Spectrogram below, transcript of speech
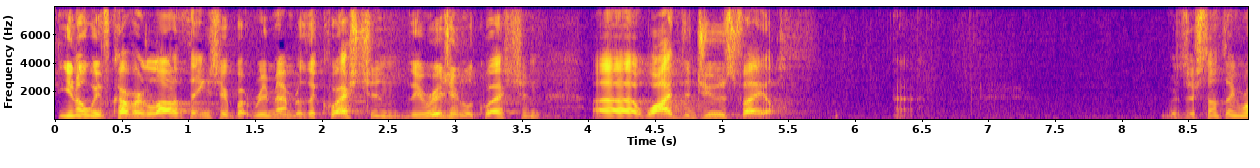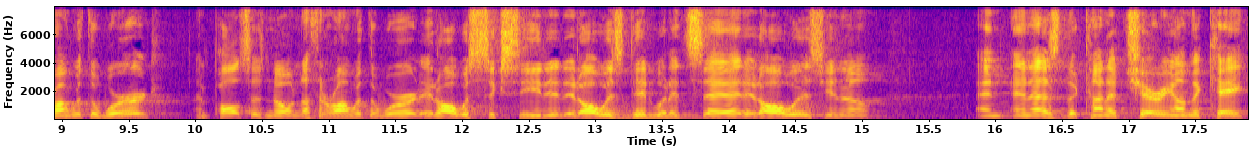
You know, we've covered a lot of things here, but remember the question, the original question, uh, why did the Jews fail? Uh, was there something wrong with the word? And Paul says, no, nothing wrong with the word. It always succeeded. It always did what it said. It always, you know. And, and as the kind of cherry on the cake,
